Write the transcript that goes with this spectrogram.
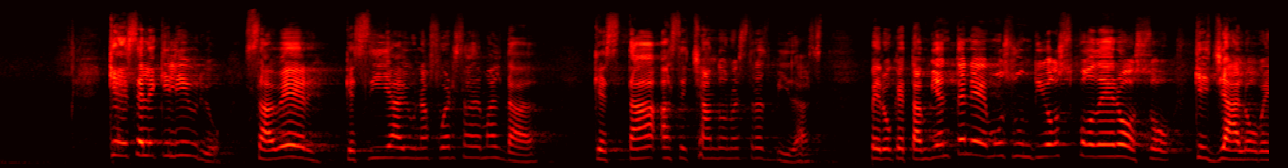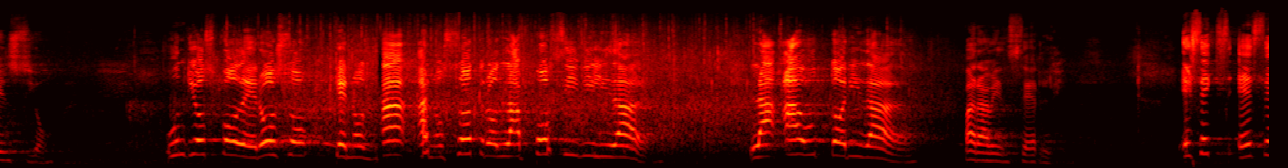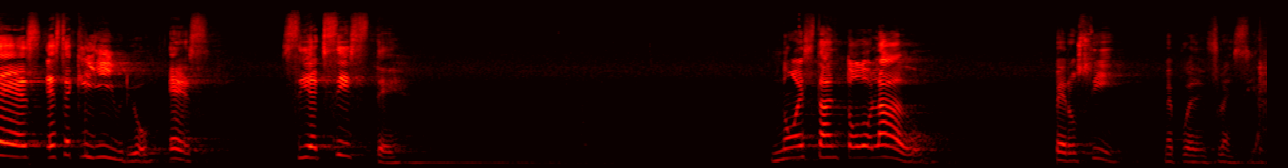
¿Qué es el equilibrio? Saber que sí hay una fuerza de maldad que está acechando nuestras vidas, pero que también tenemos un Dios poderoso que ya lo venció. Un Dios poderoso que nos da a nosotros la posibilidad, la autoridad para vencerle. Ese, ese, es, ese equilibrio es, si existe, no está en todo lado, pero sí me puede influenciar,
